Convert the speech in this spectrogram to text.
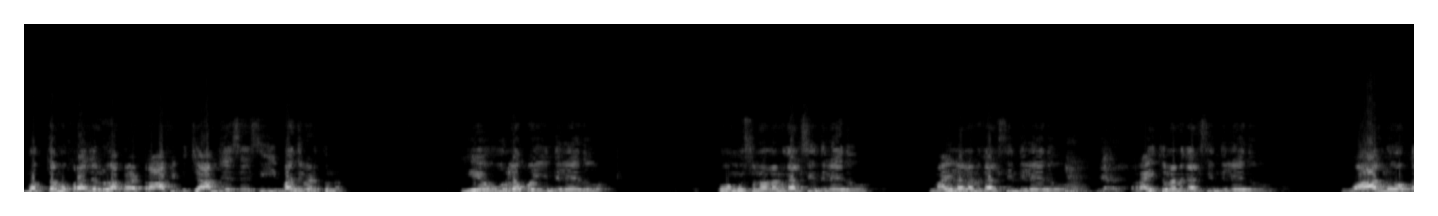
మొత్తము ప్రజలు అక్కడ ట్రాఫిక్ జామ్ చేసేసి ఇబ్బంది పెడుతున్నారు. ఏ ఊర్లో పోయింది లేదు ఓ ముసలోళ్ళను కలిసింది లేదు మహిళలను కలిసింది లేదు రైతులను కలిసింది లేదు. వాళ్ళు ఒక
